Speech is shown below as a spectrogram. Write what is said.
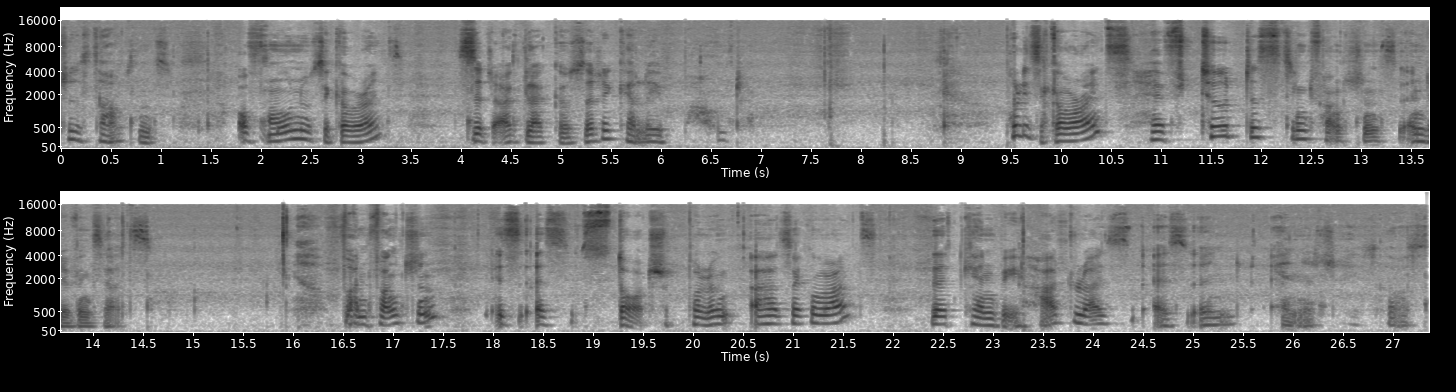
to thousands of monosaccharides that are glycosidically bound. Polysaccharides have two distinct functions in living cells. One function is as starch polysaccharides that can be hydrolyzed as an energy source.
